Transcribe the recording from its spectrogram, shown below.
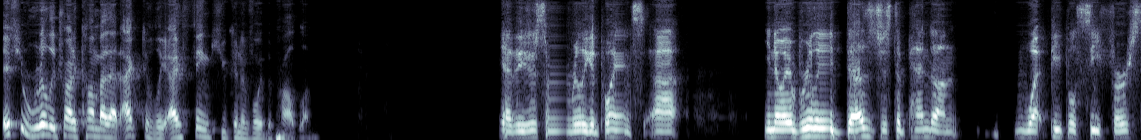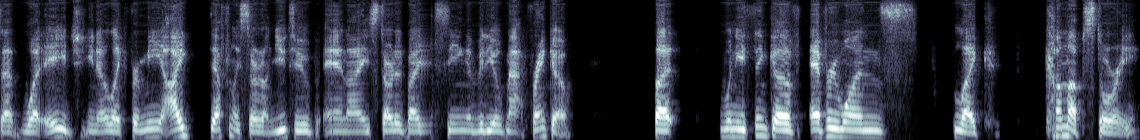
if you really try to combat that actively, I think you can avoid the problem. Yeah, these are some really good points. Uh, you know, it really does just depend on what people see first at what age. You know, like for me, I definitely started on YouTube and I started by seeing a video of Mat Franco. But when you think of everyone's like come up story,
